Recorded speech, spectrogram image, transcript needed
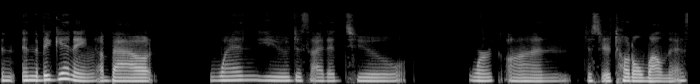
in, in the beginning about when you decided to work on just your total wellness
